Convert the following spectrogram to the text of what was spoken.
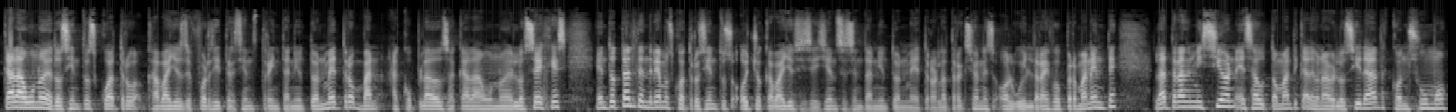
cada uno de 200 4 caballos de fuerza y 330 Nm van acoplados a cada uno de los ejes. En total tendríamos 408 caballos y 660 Nm. La tracción es all-wheel drive o permanente. La transmisión es automática de una velocidad, consumo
